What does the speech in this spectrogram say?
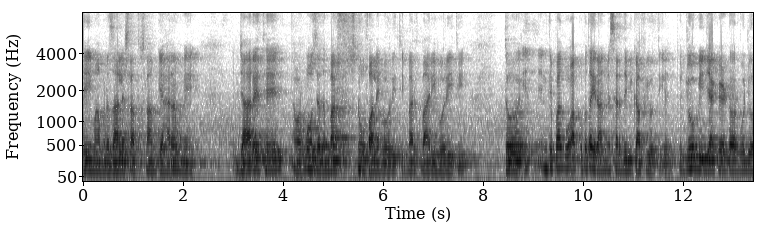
ये इमाम रज़ा सलाम के हरम में जा रहे थे और बहुत ज़्यादा बर्फ़ स्नो फॉलिंग हो रही थी बर्फ़बारी हो रही थी। तो इन, इनके पास वो आपको पता है ईरान में सर्दी भी काफ़ी होती है। तो जो भी जैकेट और वो जो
